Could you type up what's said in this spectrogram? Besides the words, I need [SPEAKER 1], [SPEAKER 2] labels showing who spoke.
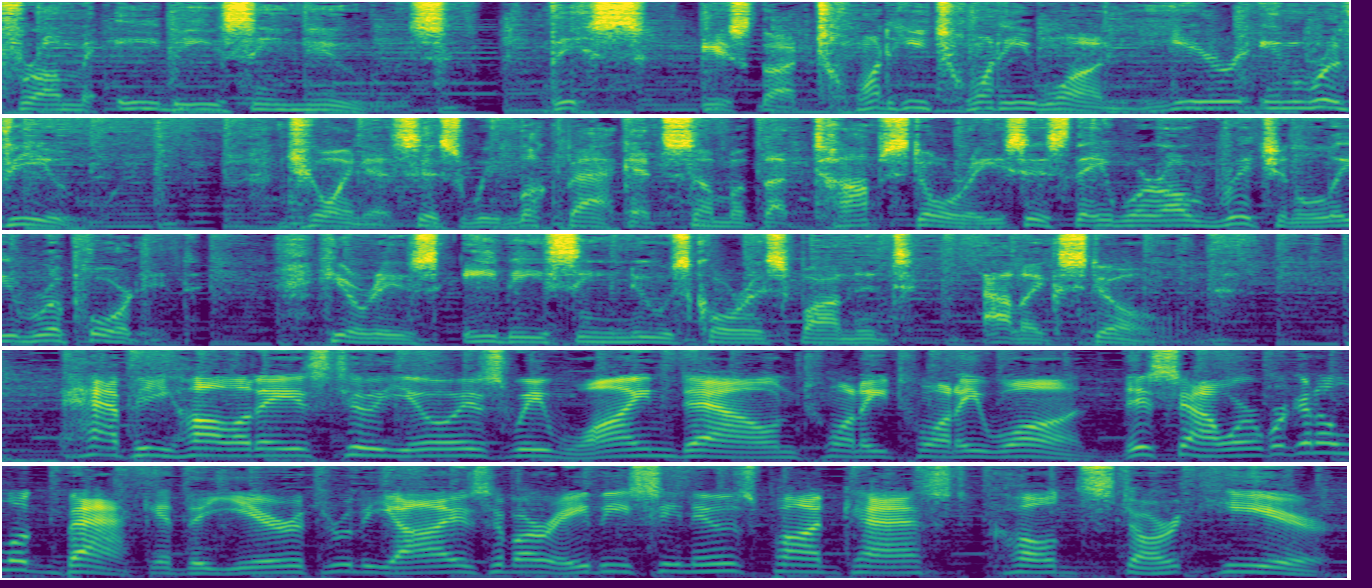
[SPEAKER 1] From ABC News, this is the 2021 Year in Review. Join us as we look back at some of the top stories as they were originally reported. Here is ABC News correspondent Alex Stone.
[SPEAKER 2] Happy holidays to you as we wind down 2021. This hour, we're going to look back at the year through the eyes of our ABC News podcast called Start Here.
